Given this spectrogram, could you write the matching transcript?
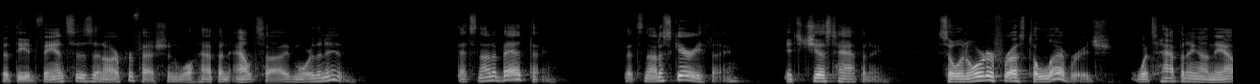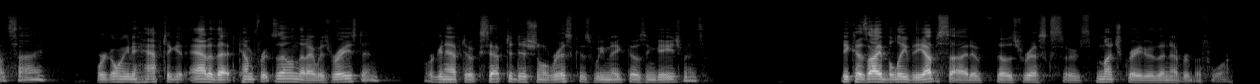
that the advances in our profession will happen outside more than in. That's not a bad thing. That's not a scary thing. It's just happening. So, in order for us to leverage what's happening on the outside, we're going to have to get out of that comfort zone that I was raised in. We're going to have to accept additional risk as we make those engagements. Because I believe the upside of those risks is much greater than ever before.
